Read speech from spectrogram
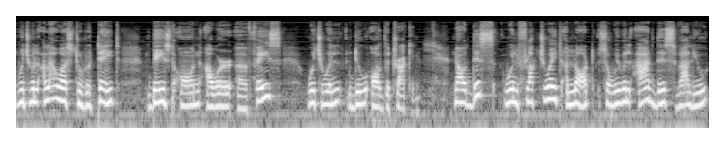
which will allow us to rotate based on our uh, face which will do all the tracking. Now this will fluctuate a lot so we will add this value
